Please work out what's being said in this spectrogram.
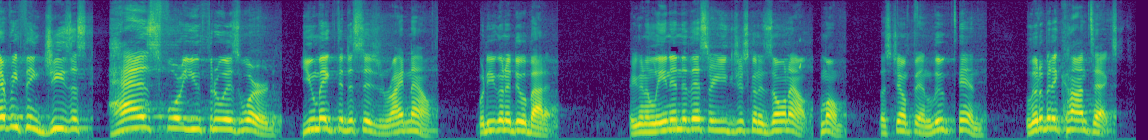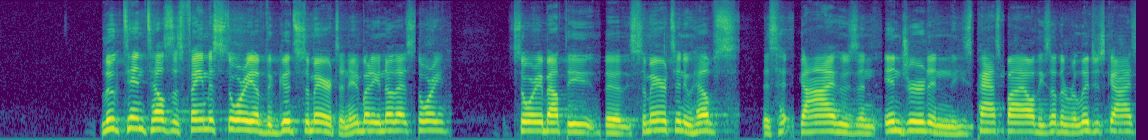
everything Jesus has for you through His Word. You make the decision right now. What are you going to do about it? Are you going to lean into this or are you just going to zone out? Come on, let's jump in. Luke 10, a little bit of context. Luke 10 tells this famous story of the Good Samaritan. Anybody know that story? Story about the, the Samaritan who helps this guy who's an injured and he's passed by all these other religious guys.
